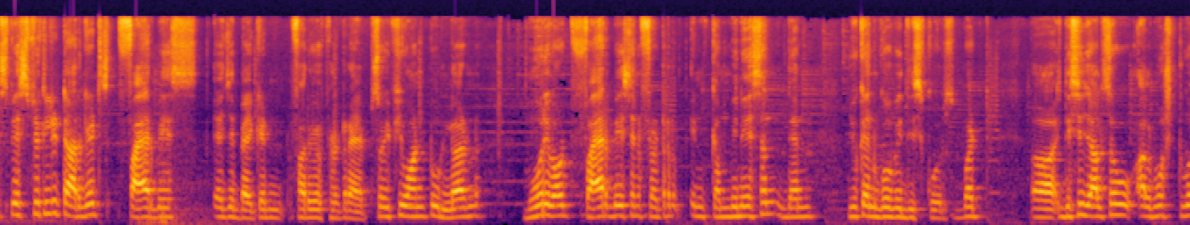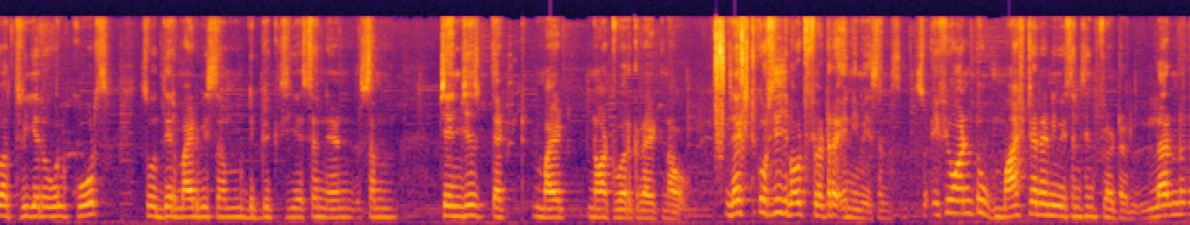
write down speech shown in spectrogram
specifically targets firebase as a backend for your flutter app. So if you want to learn more about firebase and flutter in combination then you can go with this course. But uh, this is also almost two or three year old course so there might be some depreciation and some changes that might not work right now. Next course is about flutter animations. So if you want to master animations in flutter learn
